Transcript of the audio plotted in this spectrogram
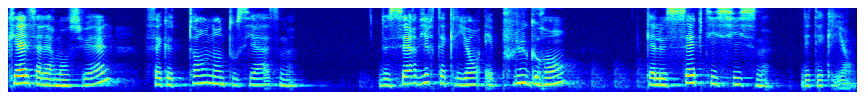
quel salaire mensuel fait que ton enthousiasme de servir tes clients est plus grand que le scepticisme de tes clients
